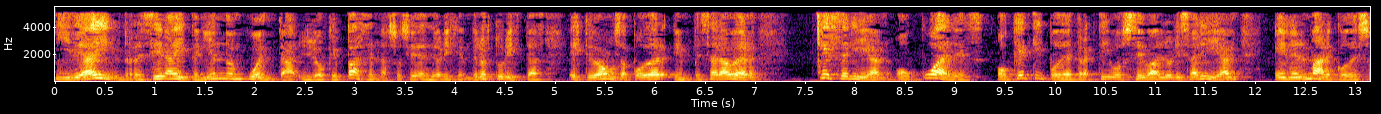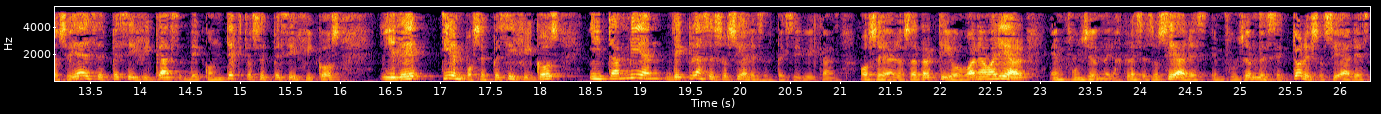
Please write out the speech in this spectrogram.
y de ahí, recién ahí, teniendo en cuenta lo que pasa en las sociedades de origen de los turistas, es que vamos a poder empezar a ver qué serían o cuáles o qué tipo de atractivos se valorizarían en el marco de sociedades específicas, de contextos específicos y de tiempos específicos y también de clases sociales específicas. O sea, los atractivos van a variar en función de las clases sociales, en función de sectores sociales,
